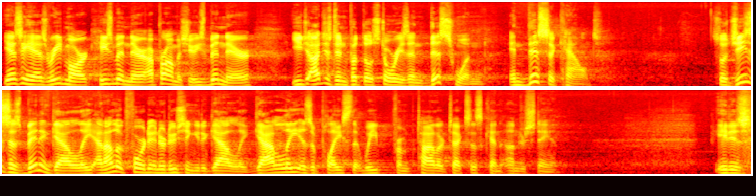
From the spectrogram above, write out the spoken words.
Yes, he has. Read Mark. He's been there. I promise you, he's been there. You, I just didn't put those stories in this one, in this account. So Jesus has been in Galilee, and I look forward to introducing you to Galilee. Galilee is a place that we from Tyler, Texas, can understand. It is,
